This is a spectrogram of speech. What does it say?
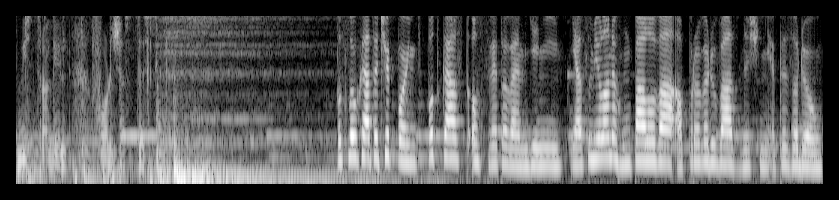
We struggle for justice. Posloucháte Checkpoint, podcast o světovém dění. Já jsem Jolana Humpálová a provedu vás dnešní epizodou.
